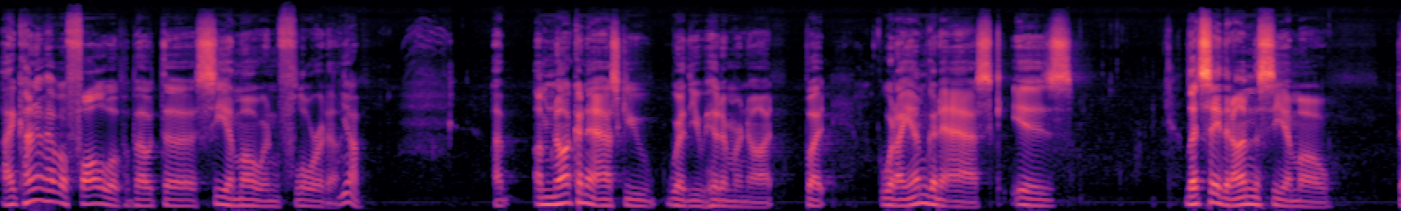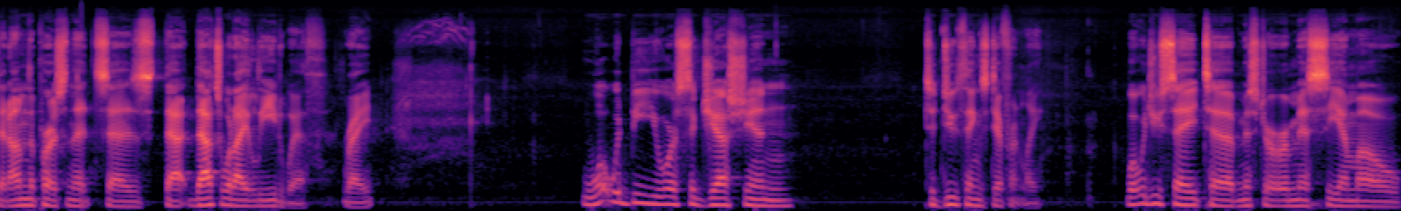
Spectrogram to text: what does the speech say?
I kind of have a follow up about the CMO in Florida. Yeah, I'm I'm not going to ask you whether you hit him or not, but what I am going to ask is, let's say that I'm the CMO, that I'm the person that says that that's what I lead with, right? What would be your suggestion to do things differently? What would you say to Mr. or Miss CMO?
